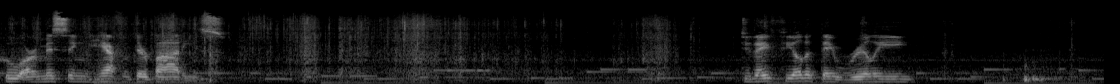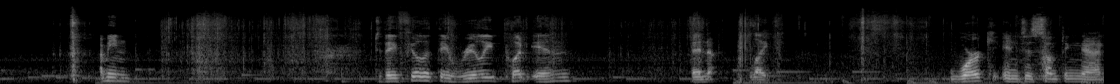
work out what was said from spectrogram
who are missing half of their bodies. Do they feel that they really. I mean, do they feel that they really put in and like work into something that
